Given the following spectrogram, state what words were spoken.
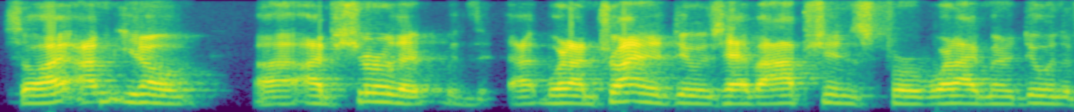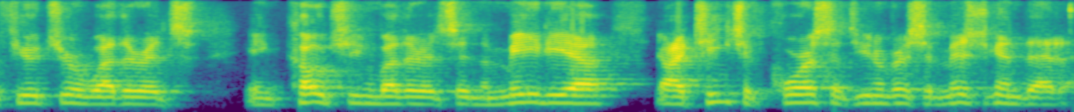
So I, am you know, uh, I'm sure that uh, what I'm trying to do is have options for what I'm going to do in the future, whether it's in coaching, whether it's in the media. You know, I teach a course at the University of Michigan that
